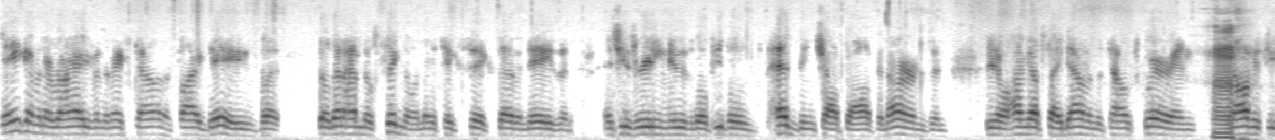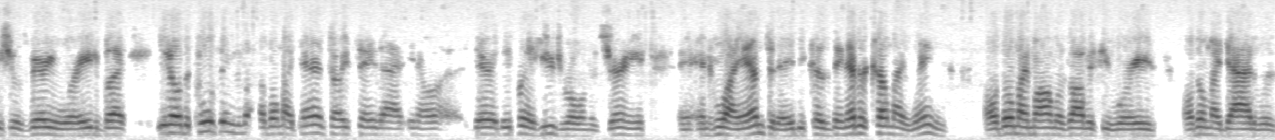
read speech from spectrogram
think I'm going to arrive in the next town in five days, but so then I have no signal, and then it takes six, seven days, and and she's reading news about people's heads being chopped off and arms and you know hung upside down in the town square, and, uh. and obviously she was very worried, but you know, the cool things about my parents, I always say that, you know, they they play a huge role in this journey and, and who I am today because they never cut my wings. Although my mom was obviously worried, although my dad was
